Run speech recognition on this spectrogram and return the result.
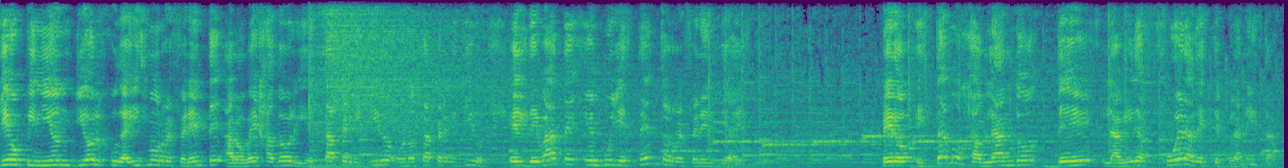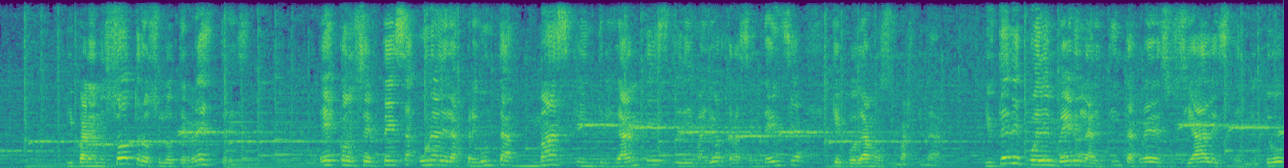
¿Qué opinión dio el judaísmo referente a la oveja Dolly? ¿Está permitido o no está permitido? El debate es muy extenso referente a esto. Pero estamos hablando de la vida fuera de este planeta. Y para nosotros, los terrestres, es con certeza una de las preguntas más intrigantes y de mayor trascendencia que podamos imaginar. Y ustedes pueden ver en las distintas redes sociales, en YouTube,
